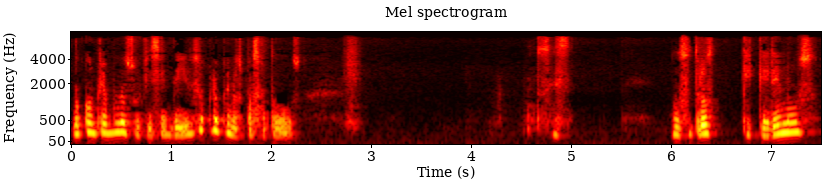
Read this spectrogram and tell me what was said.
no confiamos lo suficiente y eso creo que nos pasa a todos. Entonces, nosotros que queremos,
